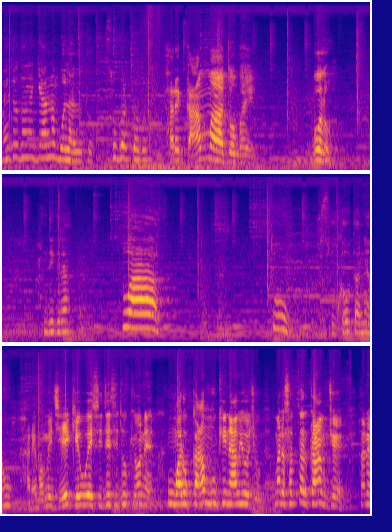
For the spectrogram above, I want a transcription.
મેં તો તને ક્યારનો બોલાવ્યો તો? શું કરતો હતો? અરે કામમાં હતો ભાઈ. બોલો. દીકરા તું આ તું શું કહું તને હું. અરે મમ્મી જે કેવું એ સીધે સીધું કયો ને હું મારું કામ મૂકીને આવ્યો છું. મારે સત્તર કામ છે. અને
